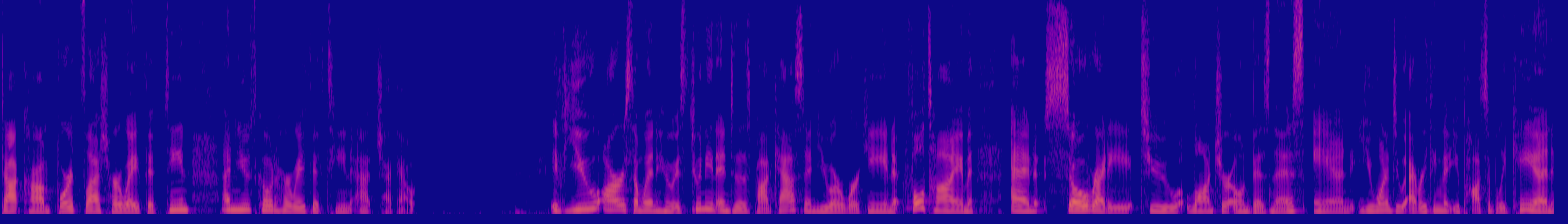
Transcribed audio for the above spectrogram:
dot com forward slash herway15 and use code herway15 at checkout. If you are someone who is tuning into this podcast and you are working full time and so ready to launch your own business and you want to do everything that you possibly can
